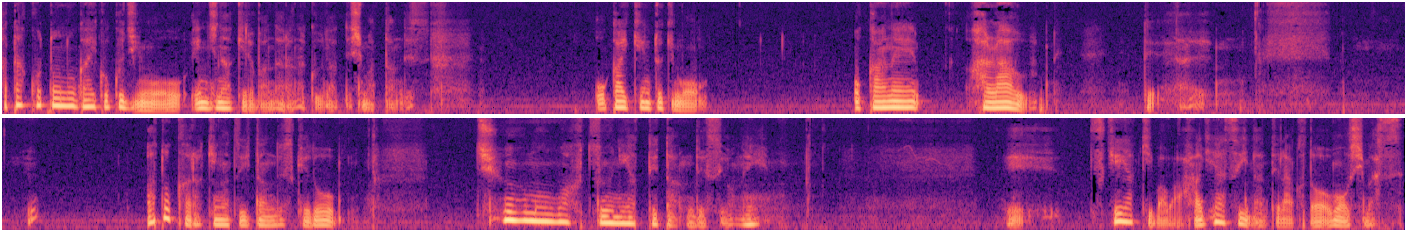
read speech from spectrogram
片言の外国人を演じなければならなくなってしまったんです。お会計の時もお金払うって後から気がついたんですけど注文は普通にやってたんですよね。えー、付け焼き場は剥げやすいなんてなことを申します。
